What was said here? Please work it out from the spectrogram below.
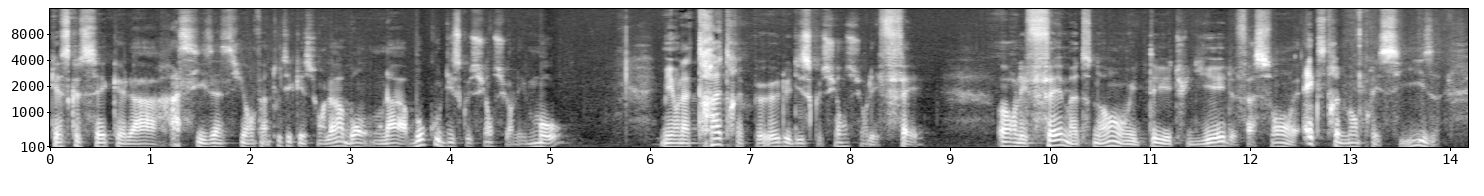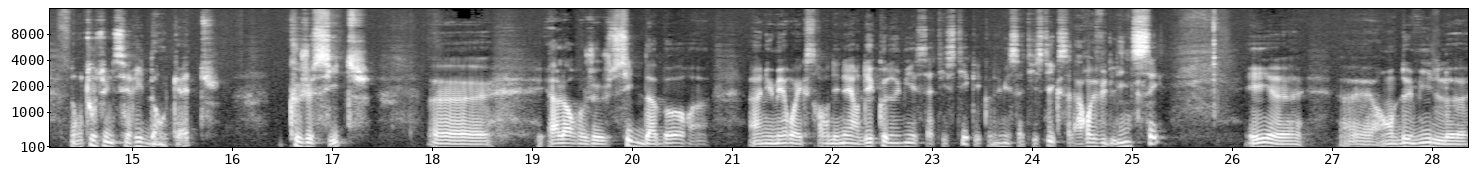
Qu'est-ce que c'est que la racisation, enfin toutes ces questions-là. Bon, on a beaucoup de discussions sur les mots, mais on a très très peu de discussions sur les faits. Or, les faits maintenant ont été étudiés de façon extrêmement précise dans toute une série d'enquêtes que je cite. Euh, alors, je cite d'abord un, numéro extraordinaire d'économie et statistique. Économie et statistique, c'est la revue de l'INSEE. Et euh, euh, en 2000,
